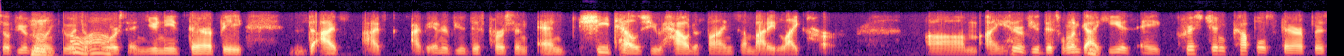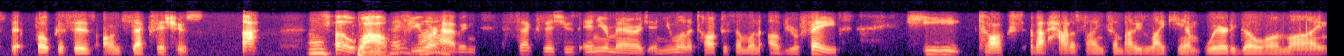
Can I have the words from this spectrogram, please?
So if you're Hmm. going through a Oh, wow. divorce and you need therapy, I've I've I've interviewed this person and she tells you how to find somebody like her. Um, I interviewed this one guy. He is a Christian couples therapist that focuses on sex issues. Ah, Oh, so Wow. okay, if you wow. are having sex issues in your marriage and you want to talk to someone of your faith, he talks about how to find somebody like him, where to go online,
